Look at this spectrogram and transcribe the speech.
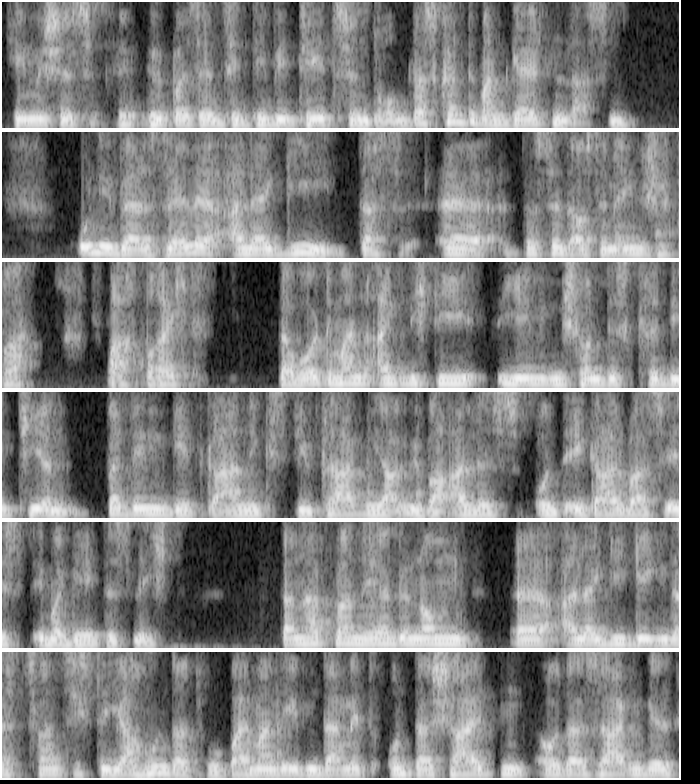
chemisches Hypersensitivitätssyndrom. Das könnte man gelten lassen. Universelle Allergie, das, äh, das sind aus dem englischen Sprach, Sprachbereich. Da wollte man eigentlich diejenigen schon diskreditieren. Bei denen geht gar nichts. Die klagen ja über alles und egal was ist, immer geht es nicht. Dann hat man hergenommen äh, Allergie gegen das 20. Jahrhundert, wobei man eben damit unterscheiden oder sagen will,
